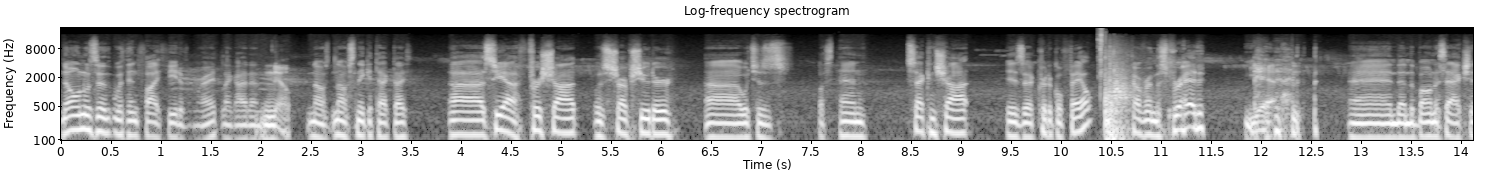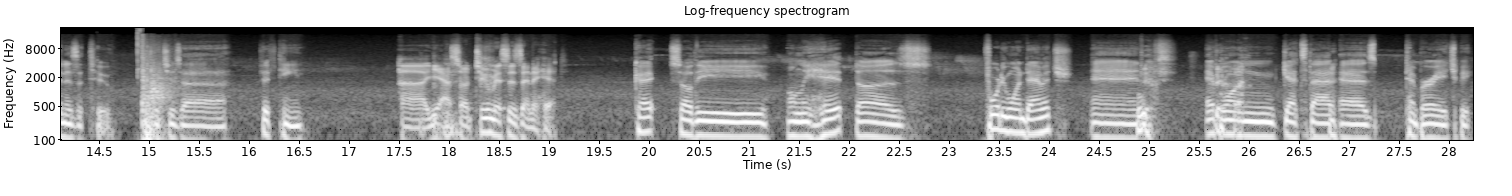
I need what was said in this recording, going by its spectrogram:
no one was within five feet of him, right? Like I didn't. no. No, no sneak attack dice. Uh, so yeah, first shot was sharpshooter, uh, which is plus ten. Second shot is a critical fail, covering the spread. Yeah. And then the bonus action is a two, which is a 15. Uh, yeah. So two misses and a hit. Okay, so the only hit does 41 damage, and everyone gets that as temporary HP.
